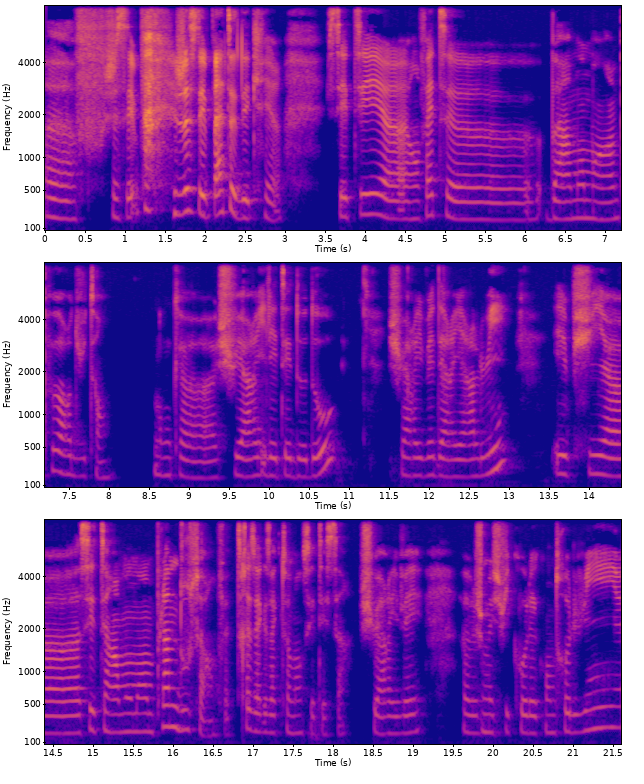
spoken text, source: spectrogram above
euh, je sais pas, je sais pas te décrire. C'était en fait bah, un moment un peu hors du temps. Donc, je suis il était de dos, je suis arrivée derrière lui, et puis c'était un moment plein de douceur en fait. Très exactement, c'était ça. Je suis arrivée. Euh, je me suis collée contre lui,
